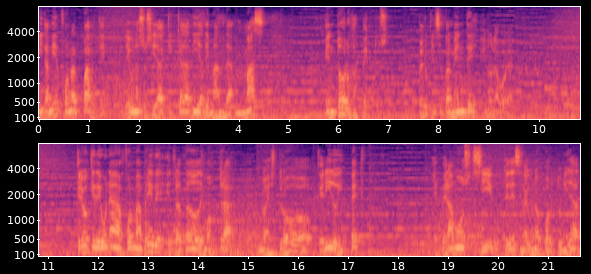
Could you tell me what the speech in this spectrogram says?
y también formar parte de una sociedad que cada día demanda más en todos los aspectos, pero principalmente en lo laboral. Creo que de una forma breve he tratado de mostrar nuestro querido IPEC Esperamos si ustedes en alguna oportunidad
